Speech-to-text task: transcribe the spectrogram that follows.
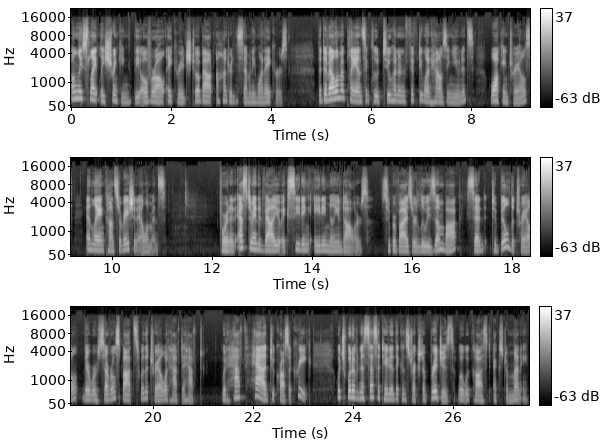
only slightly shrinking the overall acreage to about 171 acres. The development plans include 251 housing units, walking trails, and land conservation elements for an estimated value exceeding $80 million. Supervisor Louis Zumbach said to build the trail, there were several spots where the trail would have to have to, would have had to cross a creek, which would have necessitated the construction of bridges, what would cost extra money.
